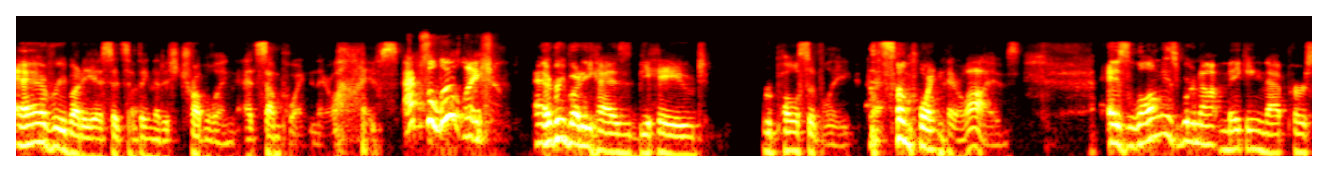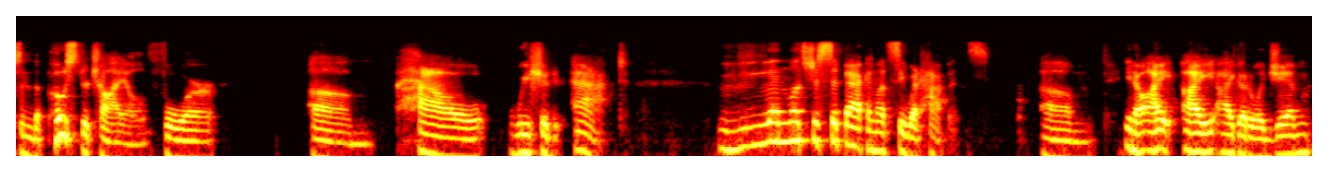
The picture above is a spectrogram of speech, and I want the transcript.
Everybody has said something that is troubling at some point in their lives. Absolutely. Everybody has behaved repulsively at some point in their lives. As long as we're not making that person the poster child for um, how we should act, then let's just sit back and let's see what happens. Um, you know, I, I I go to a gym.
